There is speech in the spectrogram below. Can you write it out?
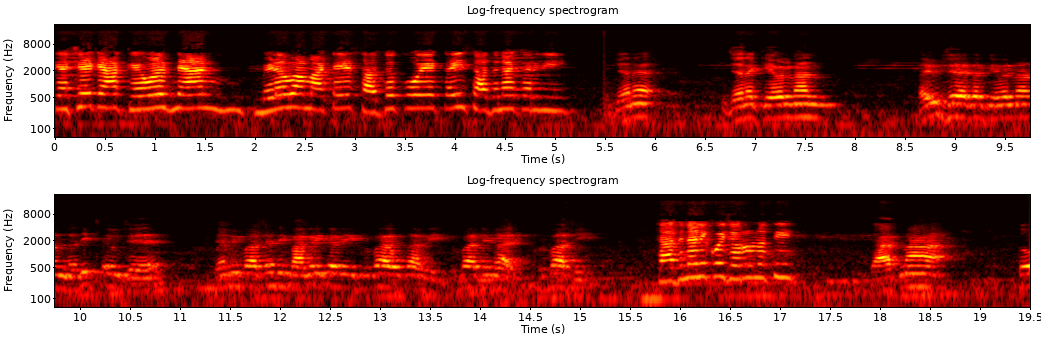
કહે છે કે આ કેવળ જ્ઞાન મેળવવા માટે સાધકોએ કઈ સાધના કરવી? જેને જેને કેવળ જ્ઞાન થયું છે અગર કેવળ જ્ઞાન નજીક થયું છે તેમની પાસેથી માગણી કરવી કૃપા ઉતારવી કૃપાથી થાય કૃપાથી. સાધનાની કોઈ જરૂર નથી? સાધના તો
